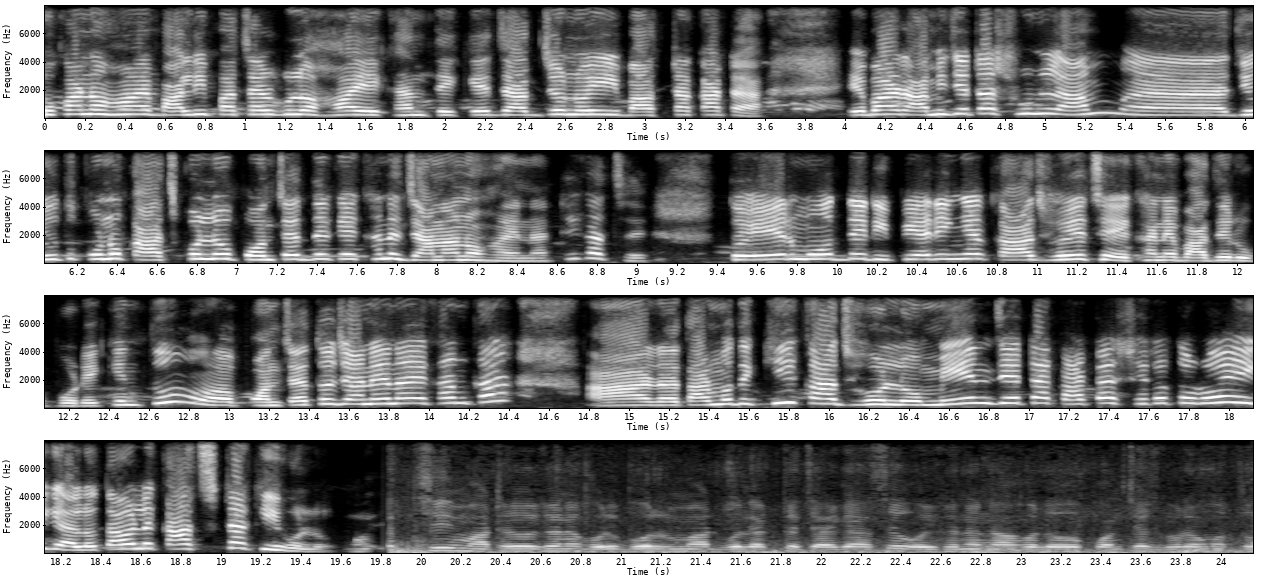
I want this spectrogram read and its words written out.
ঢোকানো হয়, বালি পাচারগুলো হয় এখান থেকে, যার জন্য এই বাঁধটা কাটা। এবার আমি যেটা শুনলাম যেহেতু কোনো কাজ করলেও পঞ্চায়েতদেরকে এখানে জানানো হয় না, ঠিক আছে? তো এর মধ্যে রিপেয়ারিং এর কাজ হয়েছে এখানে বাঁধের উপরে, কিন্তু পঞ্চায়েতও জানে না এখানকার। আর তার মধ্যে কি কাজ হলো? মেন যেটা কাটা সেটা তো রয়েই গেল, তাহলে কাজটা কি হলো? মাঠে ওইখানে হরিবোল মাঠ বলে একটা জায়গা আছে, ওইখানে না হলেও পঞ্চাশ ঘরের মতো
